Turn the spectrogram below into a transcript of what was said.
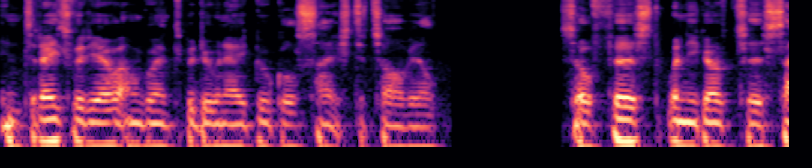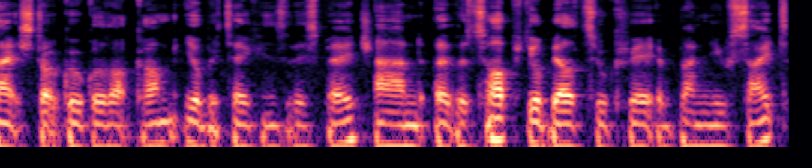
In today's video I'm going to be doing a Google Sites tutorial. So first when you go to sites.google.com you'll be taken to this page and at the top you'll be able to create a brand new site.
